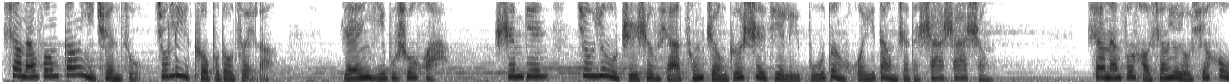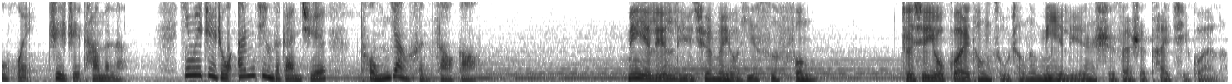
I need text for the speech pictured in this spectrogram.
向南风刚一劝阻，就立刻不斗嘴了。人一不说话，身边就又只剩下从整个世界里不断回荡着的沙沙声。向南风好像又有些后悔制止他们了，因为这种安静的感觉同样很糟糕。密林里却没有一丝风，这些由怪藤组成的密林实在是太奇怪了。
